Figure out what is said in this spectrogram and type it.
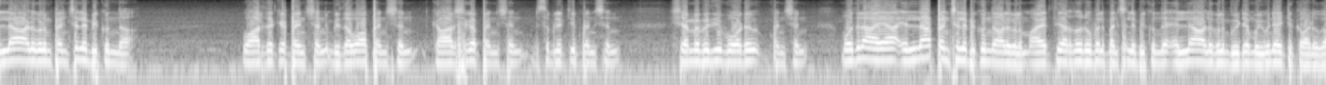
എല്ലാ ആളുകളും പെൻഷൻ ലഭിക്കുന്ന വാർദ്ധക്യ പെൻഷൻ വിധവാ പെൻഷൻ കാർഷിക പെൻഷൻ ഡിസബിലിറ്റി പെൻഷൻ ക്ഷേമവിധി ബോർഡ് പെൻഷൻ മുതലായ എല്ലാ പെൻഷൻ ലഭിക്കുന്ന ആളുകളും ആയിരത്തി അറുന്നൂറ് രൂപ പെൻഷൻ ലഭിക്കുന്ന എല്ലാ ആളുകളും വീഡിയോ മുഴുവനായിട്ട് കാണുക.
